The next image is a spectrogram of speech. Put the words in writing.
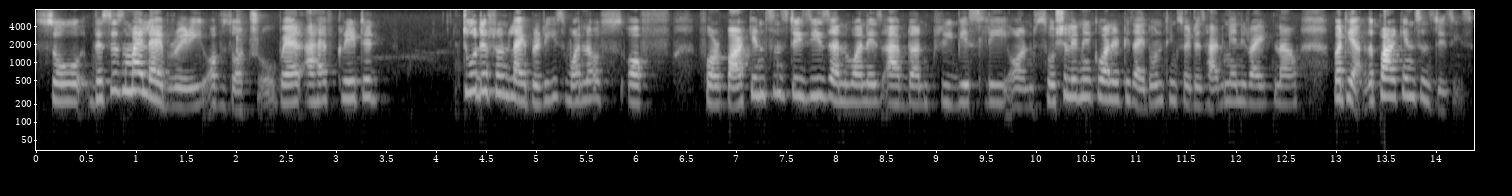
So this is my library of Zotero where I have created two different libraries one of, of for parkinson's disease and one is i've done previously on social inequalities i don't think so it is having any right now but yeah the parkinson's disease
